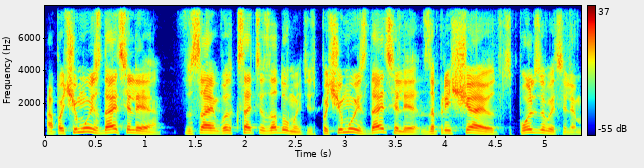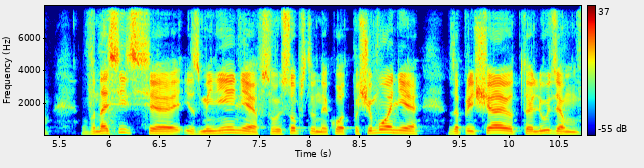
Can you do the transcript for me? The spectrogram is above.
А почему издатели, вы сами, вы, кстати, задумайтесь, почему издатели запрещают пользователям вносить э, изменения в свой собственный код? Почему они запрещают людям,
